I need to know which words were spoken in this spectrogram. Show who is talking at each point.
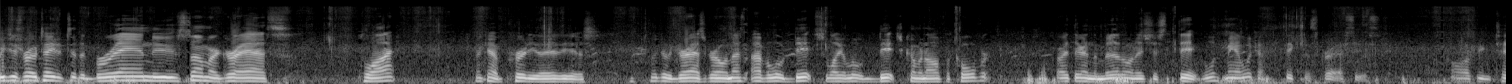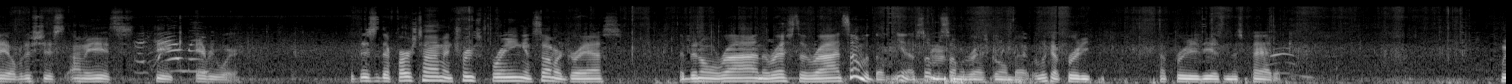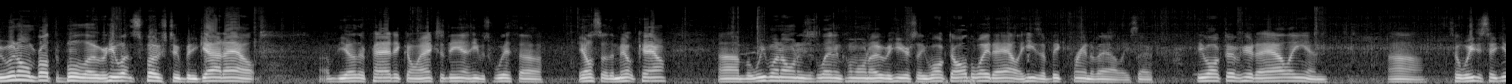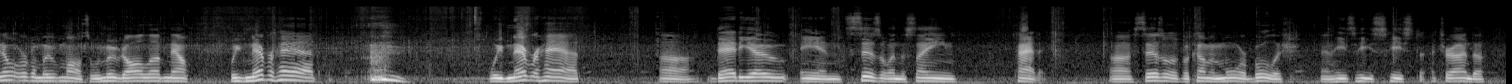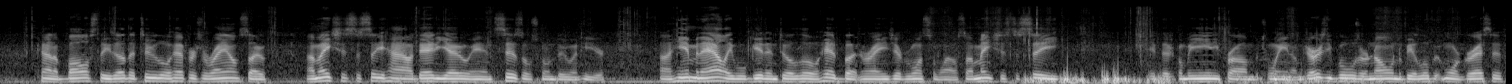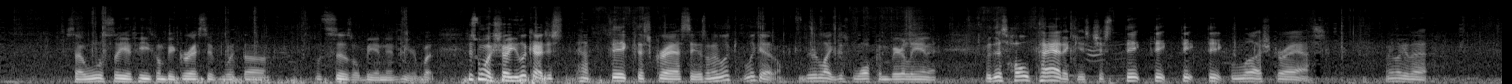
Speaker 1: We just rotated to the brand new summer grass plot. Look how pretty that is. Look at the grass growing. That's, I have a little ditch, like a little ditch coming off a culvert right there in the middle and it's just thick. Look, man, look how thick this grass is. I don't know if you can tell, but it's just, I mean, it's thick everywhere. But this is their first time in true spring and summer grass. They've been on rye and the rest of the rye and some of the, you know, some of the summer grass growing back. But look how pretty, how pretty it is in this paddock. We went on and brought the bull over. He wasn't supposed to, but he got out of the other paddock on accident. He was with uh, Elsa, the milk cow. Uh, but we went on and just let him come on over here. So he walked all the way to Allie. He's a big friend of Allie. So he walked over here to Allie and uh, so we just said, you know what, we're gonna move them all. So we moved all of them. Now, we've never had, we've never had uh, Daddy-O and Sizzle in the same paddock. Uh, Sizzle is becoming more bullish and he's, he's, he's trying to kind of boss these other two little heifers around. So I'm anxious to see how Daddy-O and Sizzle's gonna do in here. Uh, him and Allie will get into a little headbutting range every once in a while. So I'm anxious to see if there's going to be any problem between them. Jersey Bulls are known to be a little bit more aggressive. So we'll see if he's going to be aggressive with uh, with Sizzle being in here. But just want to show you, look at just how thick this grass is. I mean, look look at them. They're like just walking barely in it. But this whole paddock is just thick, thick, thick, thick, lush grass. I mean, look at that.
